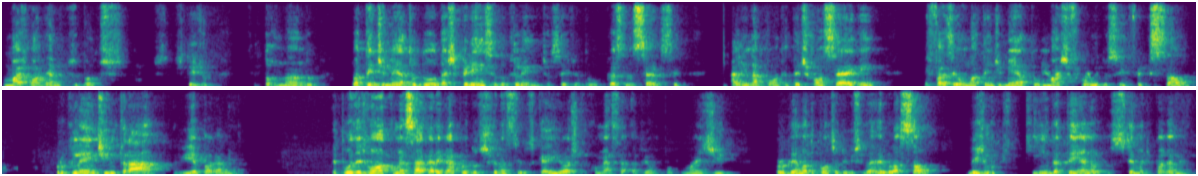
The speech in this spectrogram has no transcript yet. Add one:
mais moderno que os bancos estejam se tornando, do atendimento do, da experiência do cliente, ou seja, do customer service ali na ponta. Então, eles conseguem fazer um atendimento mais fluido, sem fricção, para o cliente entrar via pagamento. Depois eles vão começar a agregar produtos financeiros, que aí eu acho que começa a haver um pouco mais de problema do ponto de vista da regulação, mesmo que ainda tenha no sistema de pagamento.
